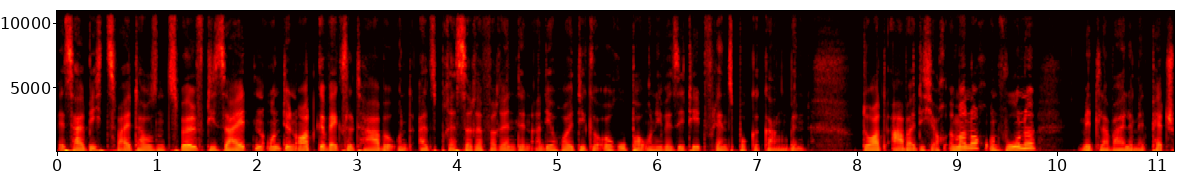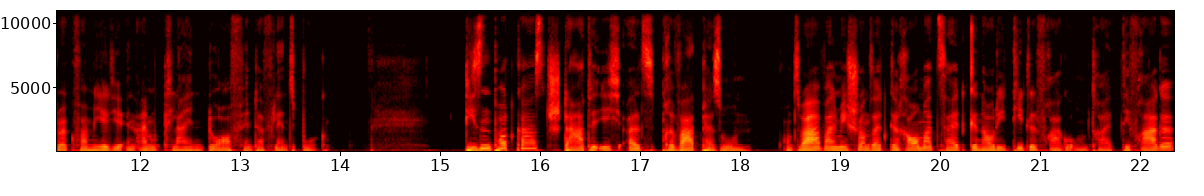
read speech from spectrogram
weshalb ich 2012 die Seiten und den Ort gewechselt habe und als Pressereferentin an die heutige Europa-Universität Flensburg gegangen bin. Dort arbeite ich auch immer noch und wohne mittlerweile mit Patchwork-Familie in einem kleinen Dorf hinter Flensburg. Diesen Podcast starte ich als Privatperson. Und zwar, weil mich schon seit geraumer Zeit genau die Titelfrage umtreibt. Die Frage,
